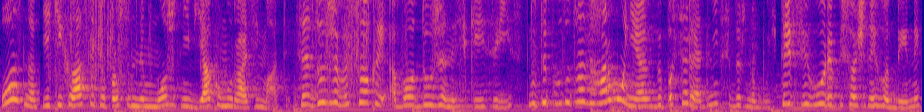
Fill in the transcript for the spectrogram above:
ознак, які класики просто не можуть ні в якому разі мати. Це дуже високий або дуже низький зріст. Ну, типу, тут у нас гармонія, якби посередині все должно бути. Тип фігури пісочний годинник,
